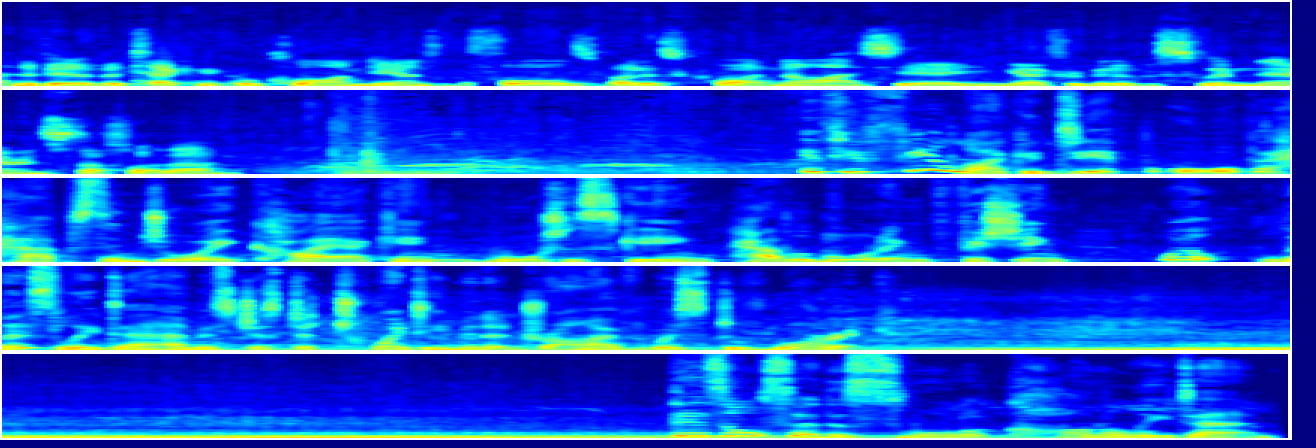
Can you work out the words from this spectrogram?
and a bit of a technical climb down to the falls, but it's quite nice. Yeah, you can go for a bit of a swim there and stuff like that. If you feel like a dip or perhaps enjoy kayaking, water skiing, paddleboarding, fishing, well, Leslie Dam is just a 20 minute drive west of Warwick. There's also the smaller Connolly Dam,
